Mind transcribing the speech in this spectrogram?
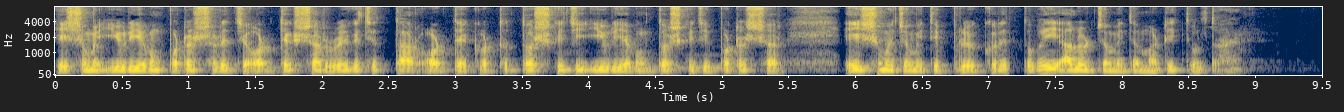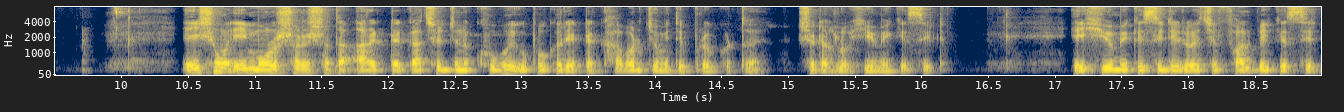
এই সময় ইউরিয়া এবং পটাশ সারের যে অর্ধেক সার রয়ে গেছে, তার অর্ধেক অর্থাৎ দশ কেজি ইউরিয়া এবং দশ কেজি পটাশ সার এই সময় জমিতে প্রয়োগ করে তবেই আলুর জমিতে মাটি তুলতে হয়। এই সময় এই মৌল সারের সাথে আরেকটা গাছের জন্য খুবই উপকারী একটা খাবার জমিতে প্রয়োগ করতে হয়, সেটা হলো হিউমিক অ্যাসিড। এই হিউমিক অ্যাসিডে রয়েছে ফালবিক অ্যাসিড,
